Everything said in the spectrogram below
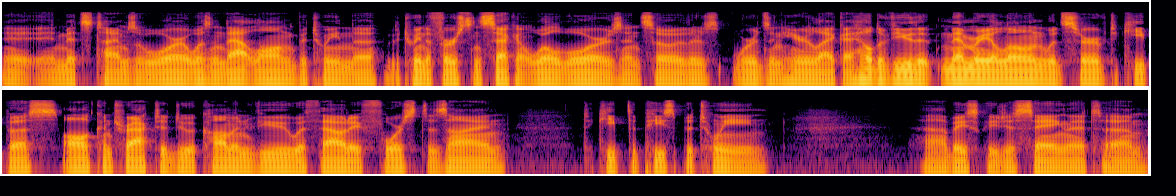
amidst times of war. It wasn't that long between the between the first and second world wars, and so there's words in here like I held a view that memory alone would serve to keep us all contracted to a common view without a forced design to keep the peace between. Uh, basically, just saying that um,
